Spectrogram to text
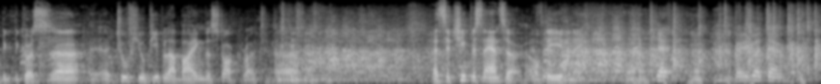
Be because uh, uh too few people are buying the stock, right? Uh, that's the cheapest answer of the evening. very good. There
